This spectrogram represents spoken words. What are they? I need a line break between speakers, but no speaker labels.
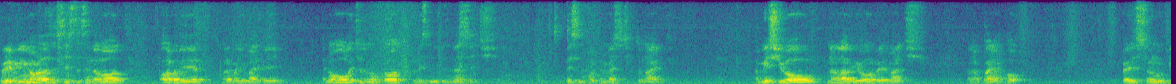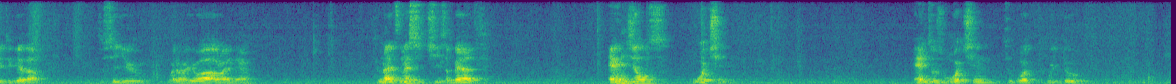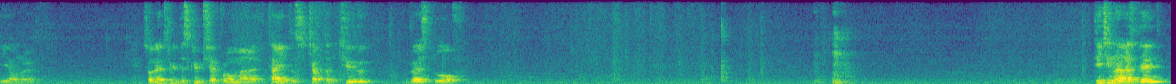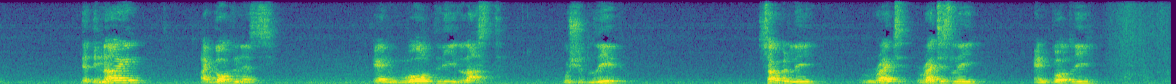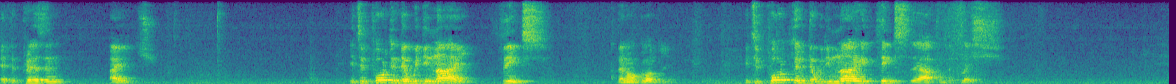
Good evening, my brothers and sisters in the Lord, all over the earth, wherever you might be, and all the children of God who listen to this message, this important message for tonight. I miss you all, and I love you all very much, and I pray and hope very soon we'll be together to see you wherever you are right now. Tonight's message is about angels watching. Angels watching to what we do here on earth. So let's read the scripture from uh, Titus chapter 2, verse 12. Teaching us then that denying ungodliness and worldly lust, we should live soberly, right, righteously, and godly at the present age. It's important that we deny things that are not godly. It's important that we deny things that are from the flesh.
